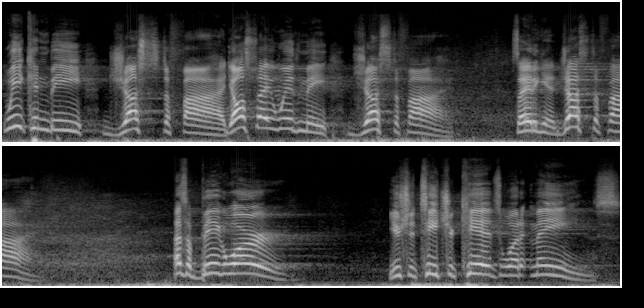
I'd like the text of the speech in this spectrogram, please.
we can be justified. Y'all say with me, justified. Say it again, justified. That's a big word. You should teach your kids what it means.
